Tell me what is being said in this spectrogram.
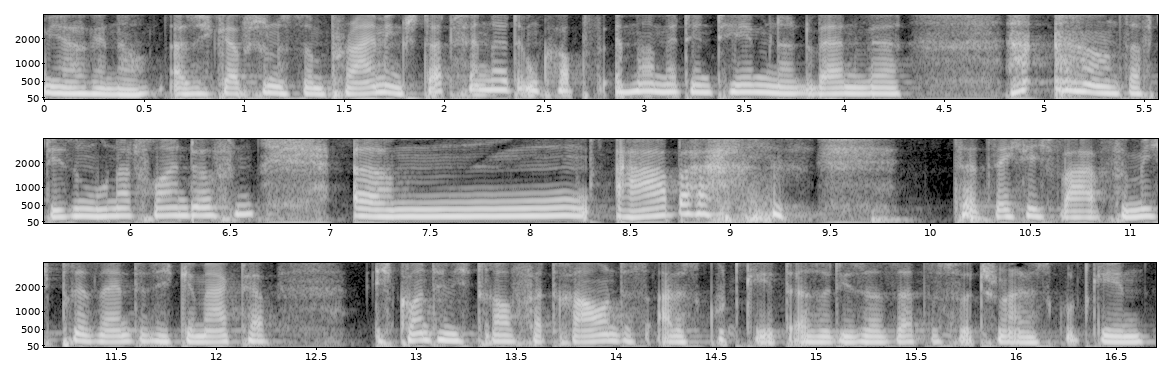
Ja, genau. Also ich glaube schon, dass so ein Priming stattfindet im Kopf, immer mit den Themen. Dann werden wir uns auf diesen Monat freuen dürfen. Ähm, aber tatsächlich war für mich präsent, dass ich gemerkt habe, ich konnte nicht darauf vertrauen, dass alles gut geht. Also dieser Satz, es wird schon alles gut gehen,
